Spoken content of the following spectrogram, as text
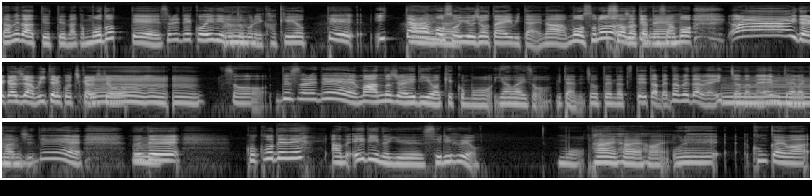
ダメだって言ってなんか戻ってそれでこうエディのところに駆け寄って行ったらもうそういう状態みたいな、もうその時点でさ、もうあーみたいな感じじゃん。見てるこっちからしても。そう。でそれでまあ案の定エディは結構もうやばいぞみたいな状態になっててダメダメダメ行っちゃダメうん。みたいな感じで。そうん。れで、ここでねあのエディの言うセリフよ。もうはいはいはい。俺今回は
